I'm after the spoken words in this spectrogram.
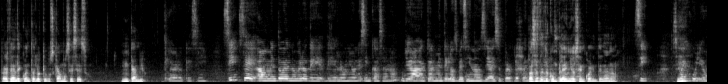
Pero al final de cuentas lo que buscamos es eso. Un cambio. Claro que sí. Sí, se aumentó el número de, de reuniones en casa, ¿no? Ya actualmente los vecinos ya es súper frecuente. ¿Pasaste tu cumpleaños en cuarentena, no? Sí, ¿Sí? fue en julio.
